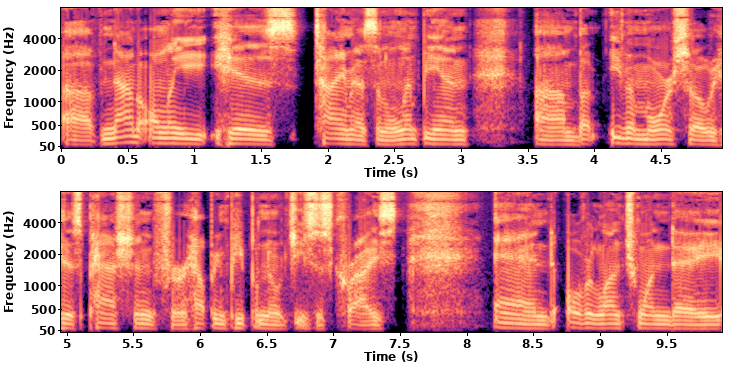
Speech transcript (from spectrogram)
of not only his time as an Olympian, um, but even more so his passion for helping people know Jesus Christ. And over lunch one day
